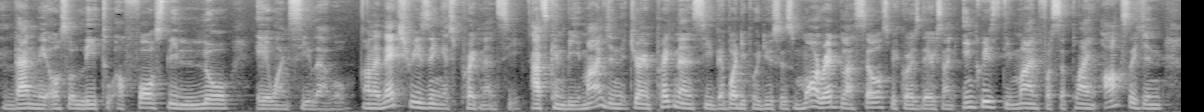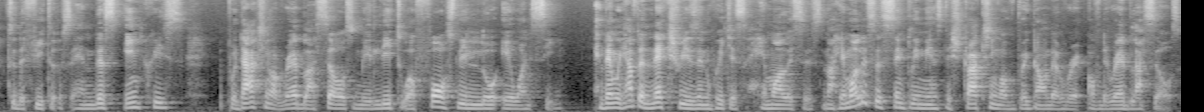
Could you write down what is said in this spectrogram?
and that may also lead to a falsely low A1C level. Now the next reason is pregnancy. As can be imagined, during pregnancy, the body produces more red blood cells because there's an increased demand for supplying oxygen to the fetus and this increased production of red blood cells may lead to a falsely low A1C. And then we have the next reason, which is hemolysis. Now, hemolysis simply means distraction of breakdown of the red blood cells.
